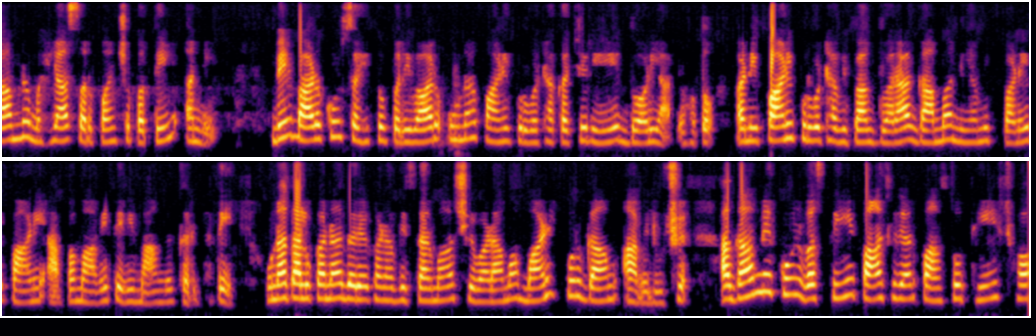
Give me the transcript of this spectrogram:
ગામના મહિલા સરપંચ પતિ અને બે બાળકો સહિતનો પરિવાર ઉના પાણી પુરવઠા કચેરીએ દોડી આવ્યો હતો અને પાણી પુરવઠા વિભાગ દ્વારા ગામમાં નિયમિતપણે પાણી આપવામાં આવે તેવી માંગ કરી હતી. ઉના તાલુકાના દરિયાકાંઠા વિસ્તારમાં છેવાડામાં માણેકપુર ગામ આવેલું છે. આ ગામની કુલ વસ્તી પાંચ હજાર પાંચસો થી છ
